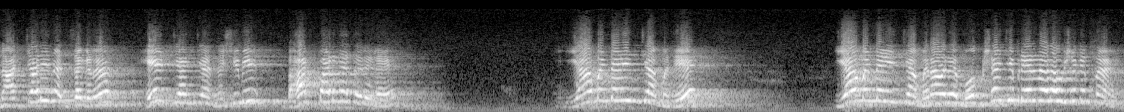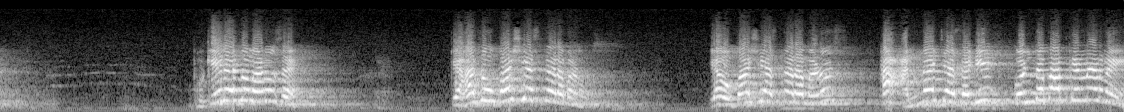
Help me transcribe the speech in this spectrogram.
लाचारीनं जगणं हे ज्यांच्या नशिबी भाग पाडण्यात आलेलं आहे. या मंडळींच्या मध्ये या मंडळींच्या मनामध्ये मोक्षाची प्रेरणा राहू शकत नाही. भुकेला जो माणूस आहे की हा जो उपाशी असणारा माणूस या उपाशी असणारा माणूस हा अन्नाच्या साठी कोणतं पाप करणार नाही.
